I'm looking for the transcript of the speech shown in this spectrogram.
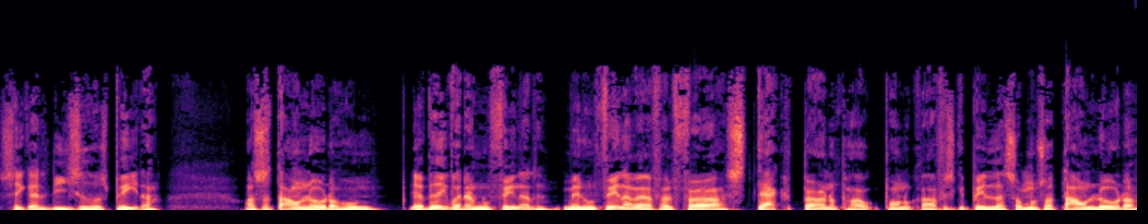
sikkert leaset hos Peter, og så downloader hun, jeg ved ikke, hvordan hun finder det, men hun finder i hvert fald 40 stærkt børnepornografiske billeder, som hun så downloader.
